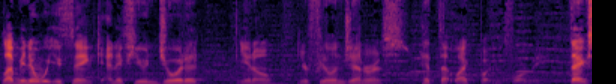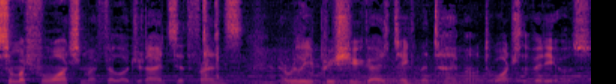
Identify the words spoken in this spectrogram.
Let me know what you think, and if you enjoyed it, you know, you're feeling generous, hit that like button for me. Thanks so much for watching, my fellow Jedi and Sith friends. I really appreciate you guys taking the time out to watch the videos.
